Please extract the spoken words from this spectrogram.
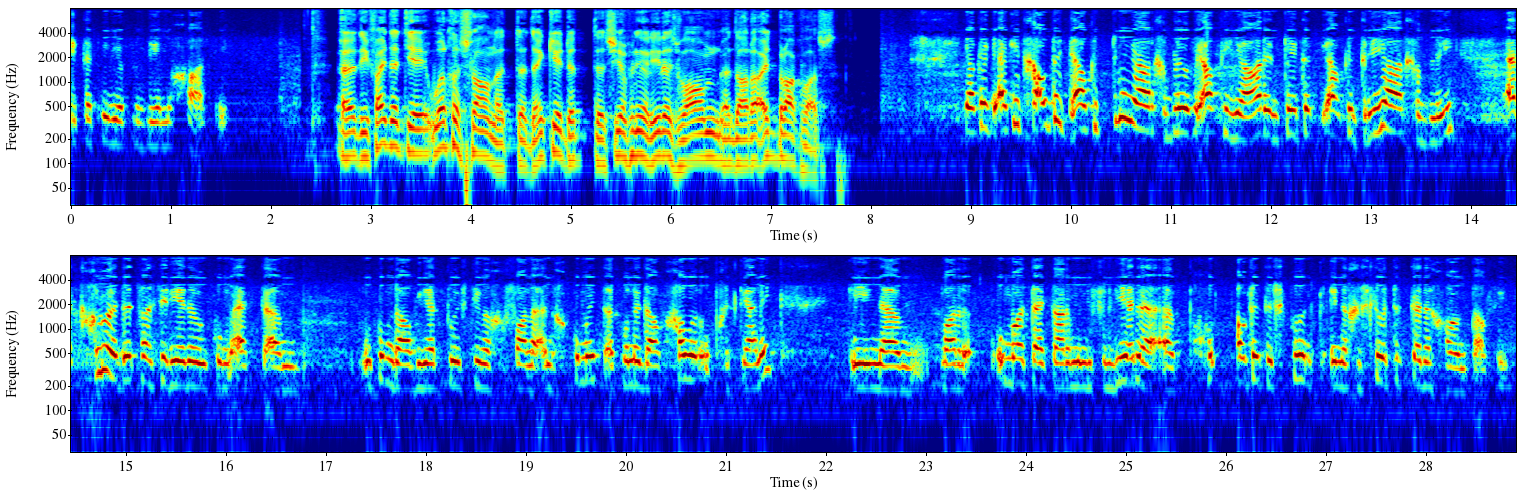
het ek nie weer probleme gehad nie. Uh die feit dat jy oorgeslaan het, uh, dink jy dit is een van die redes waarom daar 'n uitbraak was? Ja, kyk, ek het altyd elke 2 jaar gebly of elke jaar en toe het ek elke 3 jaar gebly. Ek glo dit was die rede hoekom ek um hoekom daar weer positiewe gevalle ingekom het. Ek kon dit dalk gouer opgetel het. En ehm um, maar omdat ek daarom in die verlede uh, altyd 'n skoon en 'n geslote kudde gehandhaaf het,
